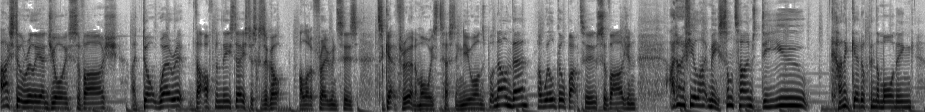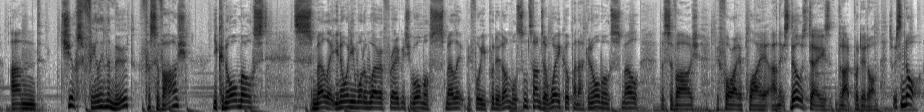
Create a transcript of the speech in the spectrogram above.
I still really enjoy Sauvage. I don't wear it that often these days just because I've got a lot of fragrances to get through and I'm always testing new ones. But now and then I will go back to Sauvage and I don't know if you're like me. Sometimes do you kind of get up in the morning and just feel in the mood for Sauvage. You can almost smell it. You know when you want to wear a fragrance, you almost smell it before you put it on? Well, sometimes I wake up and I can almost smell the Sauvage before I apply it, and it's those days that I put it on. So it's not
